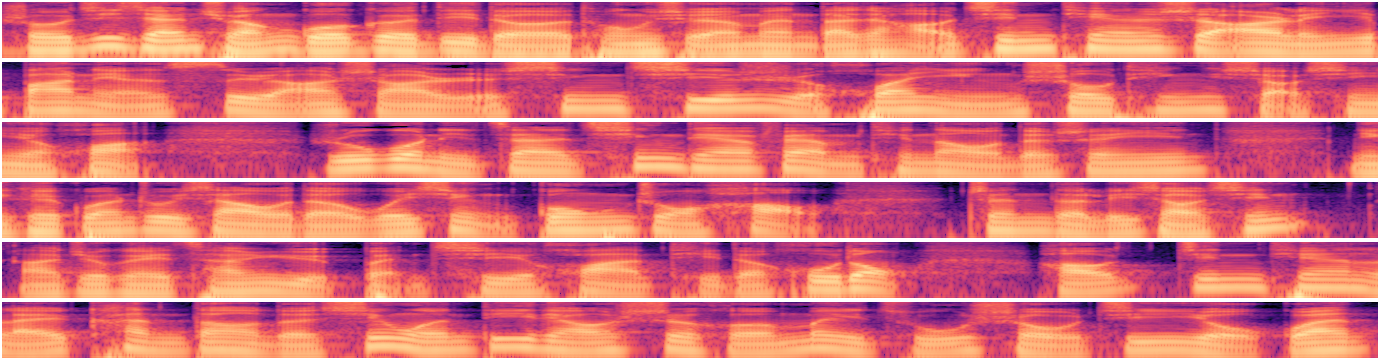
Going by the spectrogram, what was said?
手机前全国各地的同学们，大家好！今天是二零一八年四月二十二日，星期日，欢迎收听小新夜话。如果你在蜻蜓 FM 听到我的声音，你可以关注一下我的微信公众号“真的李小新”啊，就可以参与本期话题的互动。好，今天来看到的新闻，第一条是和魅族手机有关。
